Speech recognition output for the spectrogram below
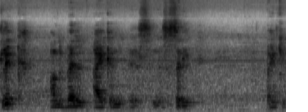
click on the bell icon is necessary. Thank you.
